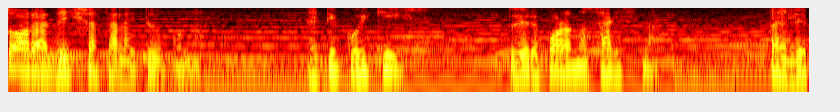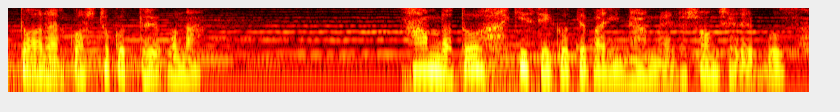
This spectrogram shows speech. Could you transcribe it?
তোর আর রিক্সা চালাইতে হইব না। তাইতে কই কি তুই এরা পড়ানো ছাড়িস না তাইলে তোর আর কষ্ট করতে হইব না। আমরা তো কিছুই করতে পারি না আমরা এটা সংসারের বোঝা।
